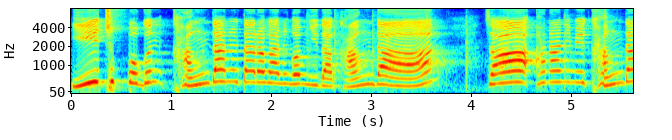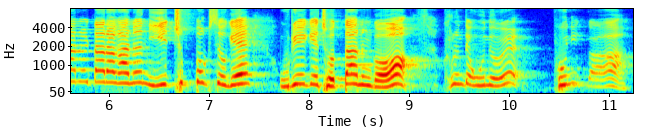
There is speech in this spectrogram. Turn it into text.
이 축복은 강단을 따라가는 겁니다. 강단. 자, 하나님이 강단을 따라가는 이 축복 속에 우리에게 줬다는 거. 그런데 오늘 보니까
